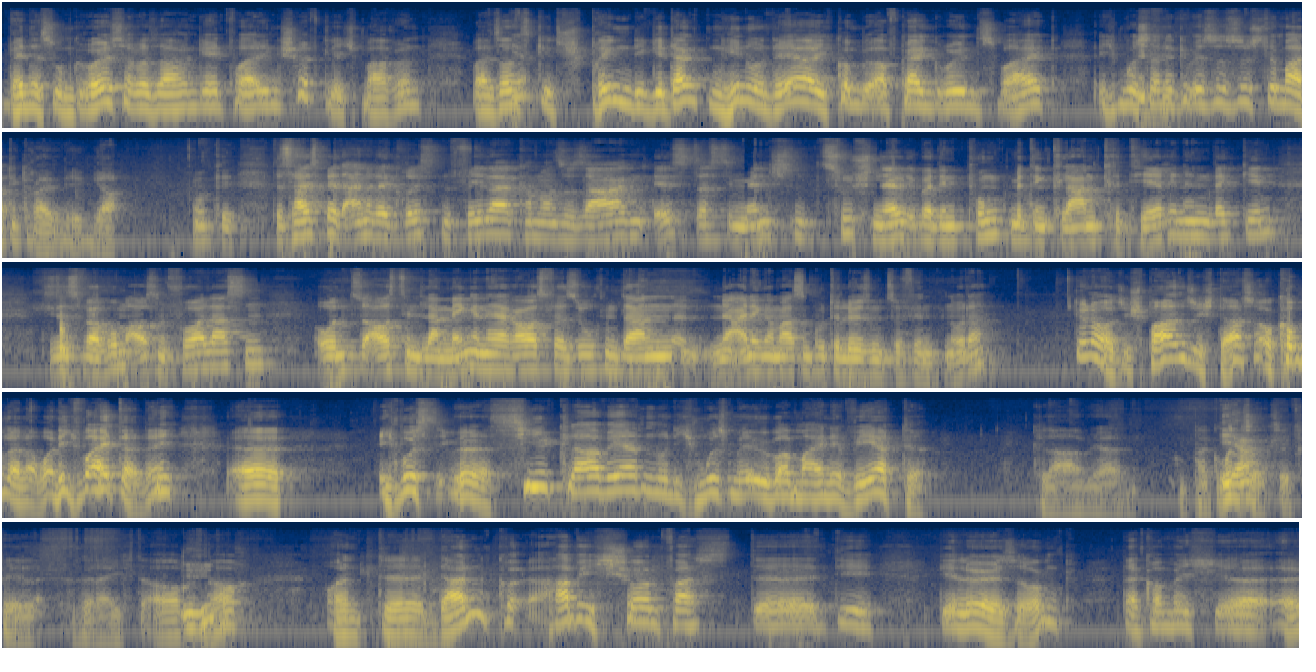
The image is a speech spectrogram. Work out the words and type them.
wenn es um größere Sachen geht, vor allen Dingen schriftlich machen, weil sonst ja. springen die Gedanken hin und her, ich komme auf keinen grünen Zweig, ich muss eine gewisse Systematik reinlegen, ja. Okay. Das heißt, einer der größten Fehler, kann man so sagen, ist, dass die Menschen zu schnell über den Punkt mit den klaren Kriterien hinweggehen, dieses Warum außen vor lassen und so aus den Lamengen heraus versuchen, dann eine einigermaßen gute Lösung zu finden, oder? Genau, sie sparen sich das, kommen dann aber nicht weiter. Nicht? Äh, ich muss über das Ziel klar werden und ich muss mir über meine Werte klar werden. Ein paar Grundsätze ja. vielleicht auch mhm. noch. Und äh, dann habe ich schon fast äh, die, die Lösung. Dann komme ich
